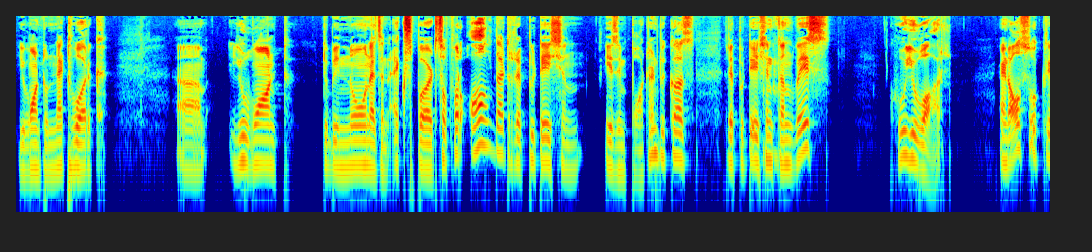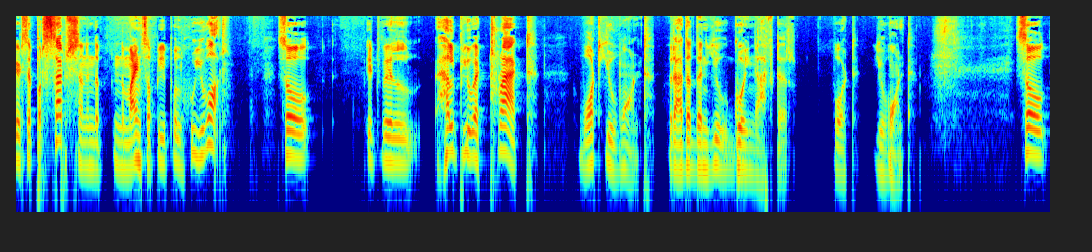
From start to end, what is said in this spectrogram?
you want to network, um, you want to be known as an expert. So, for all that, reputation is important because reputation conveys who you are and also creates a perception in the, in the minds of people who you are. So, it will help you attract what you want rather than you going after what you want. So,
